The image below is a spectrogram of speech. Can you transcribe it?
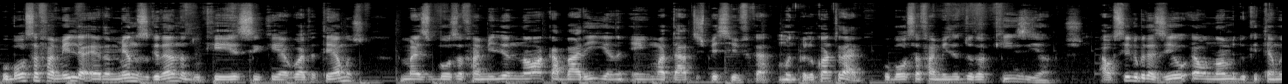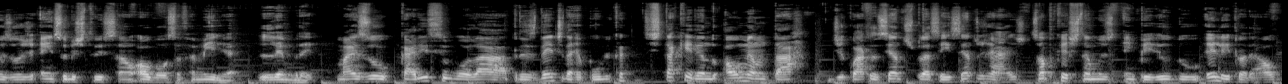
O Bolsa Família era menos grana do que esse que agora temos, mas o Bolsa Família não acabaria em uma data específica, muito pelo contrário. O Bolsa Família durou 15 anos. Auxílio Brasil é o nome do que temos hoje em substituição ao Bolsa Família, lembrei. Mas o caríssimo lá, presidente da República, está querendo aumentar de 400 para 600 reais só porque estamos em período eleitoral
